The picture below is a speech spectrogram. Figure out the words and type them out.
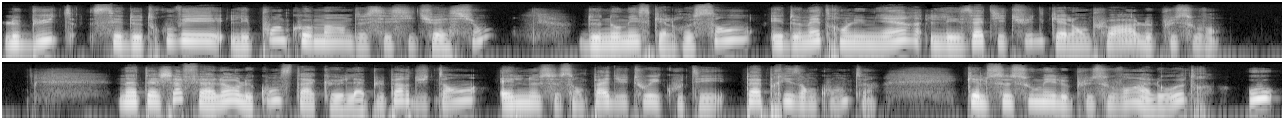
Le but, c'est de trouver les points communs de ces situations, de nommer ce qu'elle ressent et de mettre en lumière les attitudes qu'elle emploie le plus souvent. Natacha fait alors le constat que la plupart du temps, elle ne se sent pas du tout écoutée, pas prise en compte, qu'elle se soumet le plus souvent à l'autre, ou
